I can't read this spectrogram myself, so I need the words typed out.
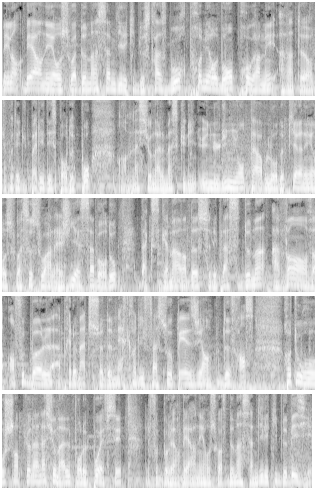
L'élan Béarnais reçoit demain samedi l'équipe de Strasbourg. Premier rebond programmé à 20h du côté du Palais des Sports de Pau. En nationale masculine 1, l'Union Tarbes Lourdes Pyrénées reçoit ce soir la JSA Bordeaux. Dax Gamarde se déplace demain à Vanves. En football, après le match de mercredi face au PSG en Coupe de France, retour au championnat national pour le Pau FC. Les footballeurs béarnais reçoivent demain samedi l'équipe de Béziers.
